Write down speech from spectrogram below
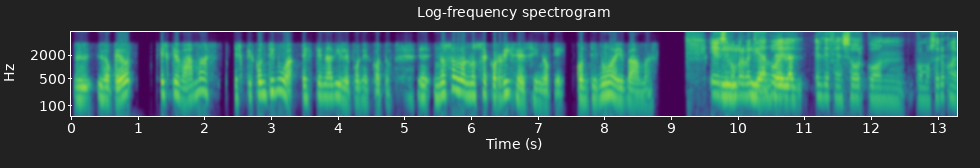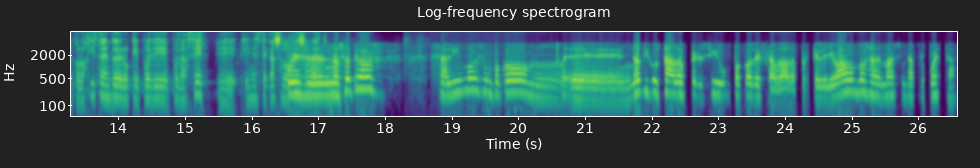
lo peor es que va más, es que continúa, es que nadie le pone coto. Eh, no solo no se corrige, sino que continúa y va más. Eh, ¿Se comprometió algo el, defensor con, con vosotros, con ecologista, dentro de lo que puede, puede hacer? Eh, en este caso, pues nosotros salimos un poco, mm, no disgustados, pero sí un poco defraudados, porque le llevábamos además una propuesta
